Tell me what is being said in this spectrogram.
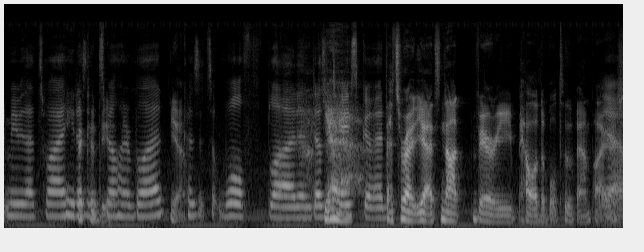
maybe that's why he doesn't smell her blood. Yeah. Because it's wolf blood and it doesn't Yeah, taste good. That's right. Yeah, it's not very palatable to the vampires. Yeah.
